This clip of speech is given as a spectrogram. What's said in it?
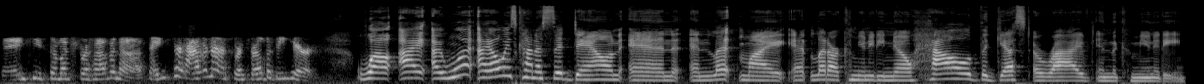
Thank you so much for having us. Thanks for having us. We're thrilled to be here. Well, I, I want I always kind of sit down and and let my let our community know how the guest arrived in the community.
